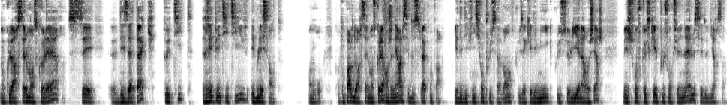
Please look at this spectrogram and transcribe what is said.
Donc le harcèlement scolaire, c'est des attaques petites, répétitives et blessantes en gros. Quand on parle de harcèlement scolaire, en général, c'est de cela qu'on parle. Il y a des définitions plus savantes, plus académiques, plus liées à la recherche, mais je trouve que ce qui est le plus fonctionnel, c'est de dire ça.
